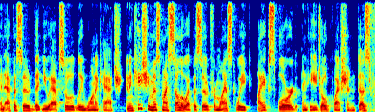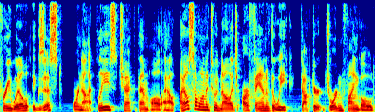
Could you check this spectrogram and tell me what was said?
an episode that you absolutely want to catch. And in case you missed my solo episode from last week, I explored an age old question Does free will exist or not. Please check them all out. I also wanted to acknowledge our fan of the week, Dr. Jordan Feingold,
